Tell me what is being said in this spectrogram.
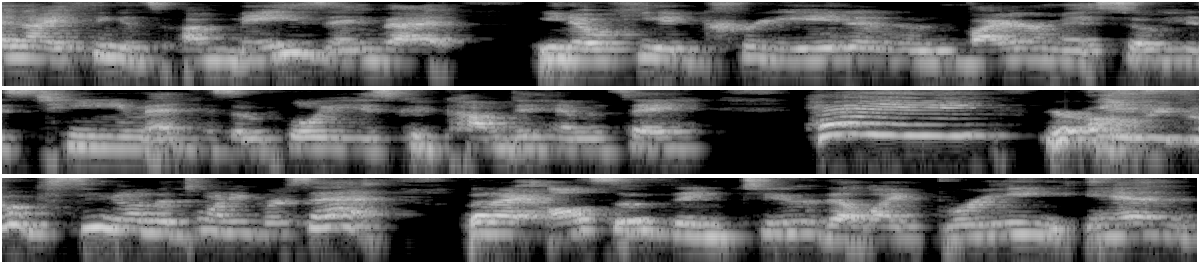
and I think it's amazing that, you know, he had created an environment so his team and his employees could come to him and say, hey, you're only focusing on the 20%. But I also think too that like bringing in,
